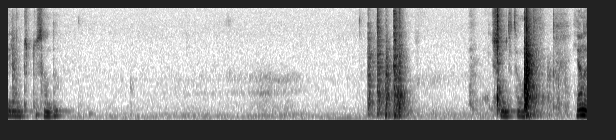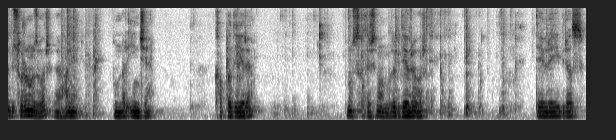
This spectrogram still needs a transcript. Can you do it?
Bir an tuttu sandım. Şimdi tamam. Yalnız bir sorunumuz var. Ee, Hani Bunlar ince. Kapladığı yere bunu sıkıştırmam. Burada bir devre var. Devreyi biraz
